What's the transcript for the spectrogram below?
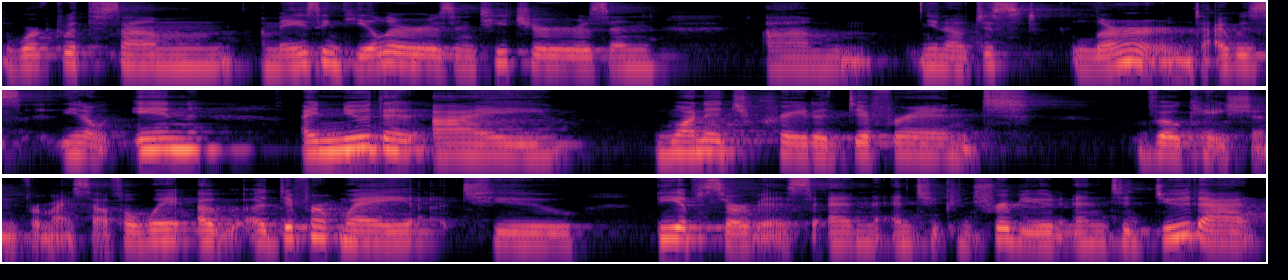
worked with some amazing healers and teachers and, um, you know, just learned. I was, you know, in, I knew that I wanted to create a different vocation for myself, a way, a, a different way to be of service and and to contribute. And to do that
